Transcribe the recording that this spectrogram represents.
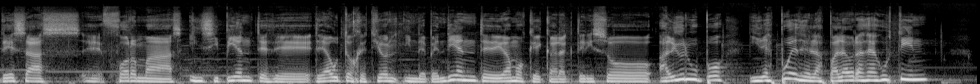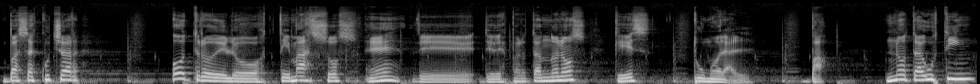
de esas eh, formas incipientes de, autogestión independiente, digamos, que caracterizó al grupo. Y después de las palabras de Agustín, vas a escuchar otro de los temazos eh, de, Despertándonos, que es Tu Moral. Va. Nota Agustín,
